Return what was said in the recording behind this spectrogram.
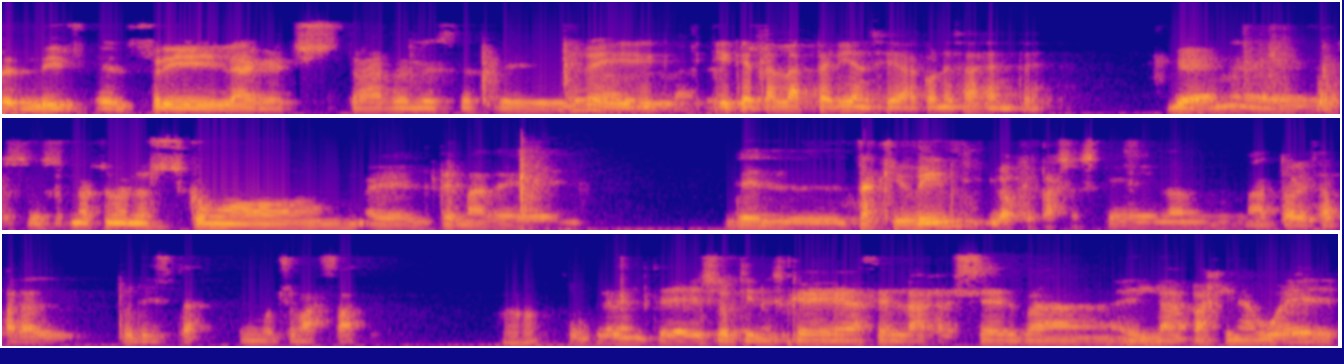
el, el Free Luggage Travel, este Free ¿y, Luggage. y qué tal la experiencia con esa gente? Bien, eh, es, es más o menos como el tema de del Takyubin, lo que pasa es que lo han actualizado para el turista, es mucho más fácil. Simplemente eso tienes que hacer la reserva en la página web.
